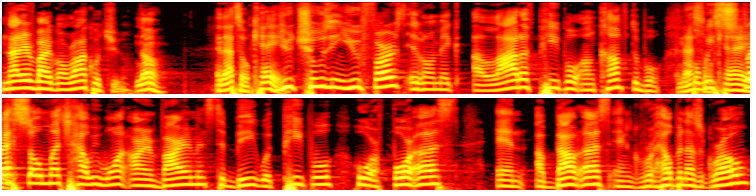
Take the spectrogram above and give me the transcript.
not everybody gonna rock with you. No, and that's okay. You choosing you first is gonna make a lot of people uncomfortable. and that's but we okay. stress so much how we want our environments to be with people who are for us and about us and gr- helping us grow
